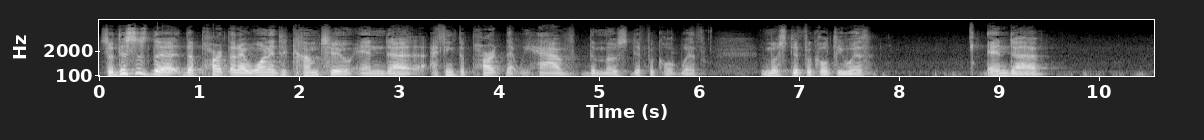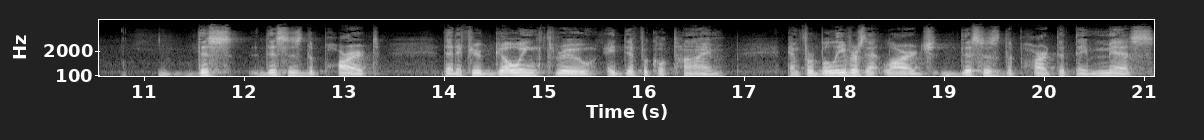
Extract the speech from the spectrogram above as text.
So, this is the, the part that I wanted to come to, and uh, I think the part that we have the most difficult with the most difficulty with. And uh, this, this is the part that if you're going through a difficult time, and for believers at large, this is the part that they miss.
